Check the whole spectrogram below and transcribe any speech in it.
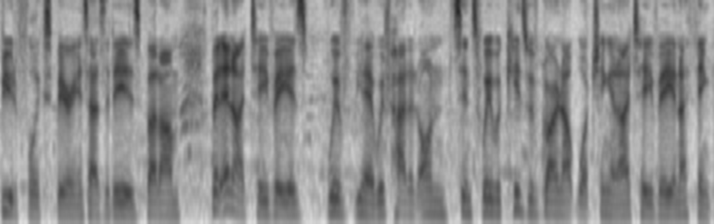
beautiful experience as it is. But um, but NITV is we've yeah we've had it on since we were kids. We've grown up watching NITV, and I think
